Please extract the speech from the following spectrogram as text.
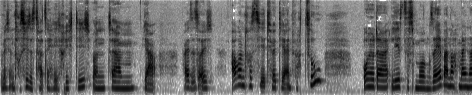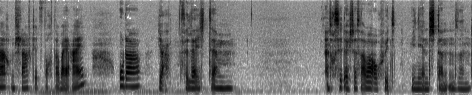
mich interessiert es tatsächlich richtig und ähm, ja, falls es euch auch interessiert, hört ihr einfach zu oder lest es morgen selber nochmal nach und schlaft jetzt doch dabei ein oder ja, vielleicht ähm, interessiert euch das aber auch, wie, wie die entstanden sind.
